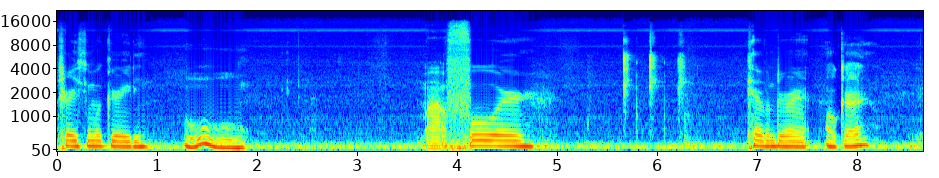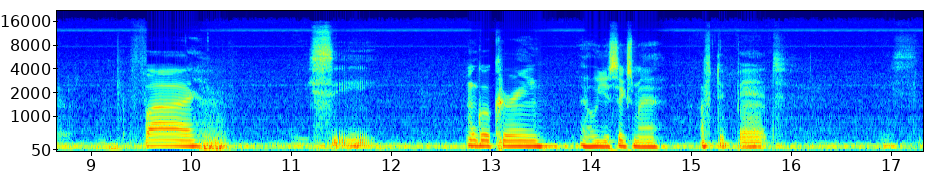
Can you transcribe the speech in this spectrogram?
Tracy McGrady. Ooh. My four, Kevin Durant. Okay. Five, let me see. I'm gonna go Kareem And who your six man? off the bench. Let me see.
